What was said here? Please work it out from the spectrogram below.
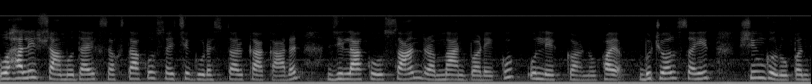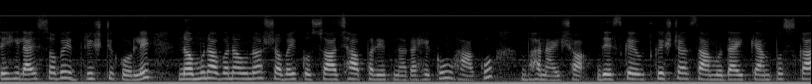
उहाँले सामुदायिक संस्थाको शैक्षिक गुणस्तरका कारण जिल्लाको सान र मान बढेको उल्लेख गर्नुभयो। बुटोल सहित सिङ्गो रूपन्देहीलाई सबै दृष्टिकोणले नमुना बनाउन बनाउन सबैको साझा प्रयत्न रहेको उहाँको भनाइ छ। देशकै उत्कृष्ट सामुदायिक क्याम्पसका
